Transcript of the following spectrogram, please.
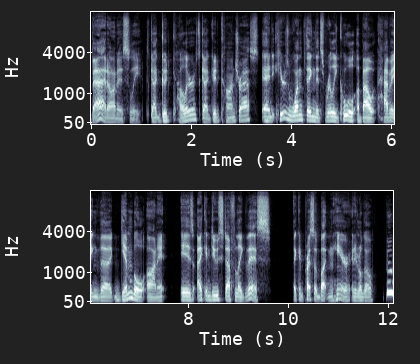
bad, honestly. It's got good color, it's got good contrast. And here's one thing that's really cool about having the gimbal on it is I can do stuff like this. I can press a button here and it'll go boop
